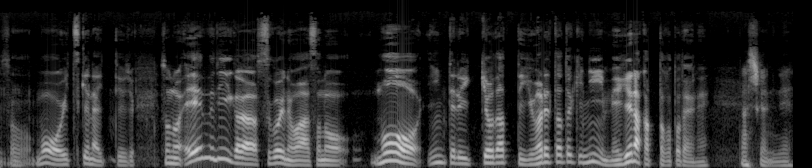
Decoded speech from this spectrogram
んそう。もう追いつけないっていう。じその AMD がすごいのはそのもうインテル一強だって言われた時にめげなかったことだよね。確かにね。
